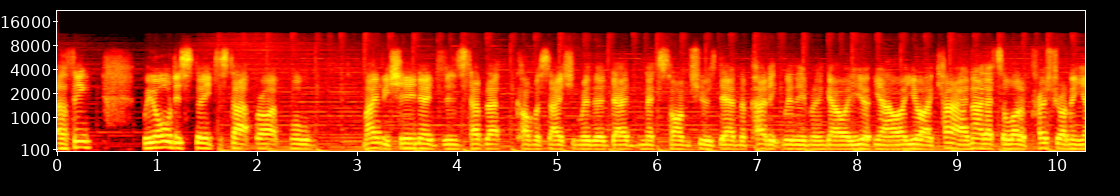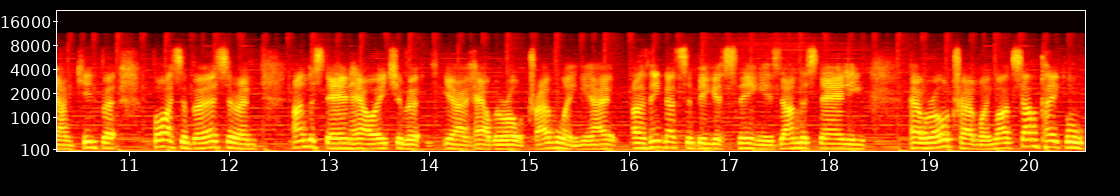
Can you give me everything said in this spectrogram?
I think we all just need to start, right, well, maybe she needs to just have that conversation with her dad next time she was down the paddock with him and go, are you, you know, are you okay? I know that's a lot of pressure on a young kid, but vice versa and understand how each of it, you know, how we're all traveling. You know, I think that's the biggest thing is understanding how we're all traveling. Like some people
